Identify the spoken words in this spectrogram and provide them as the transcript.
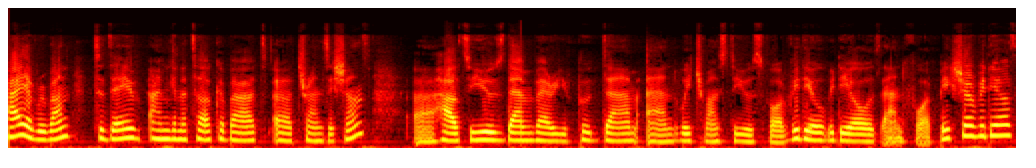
Hi everyone, today I'm gonna talk about uh, transitions, uh, how to use them, where you put them and which ones to use for video videos and for picture videos.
